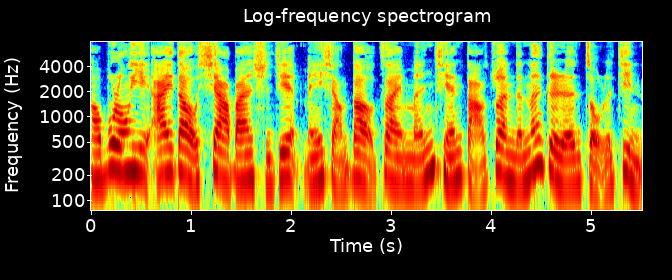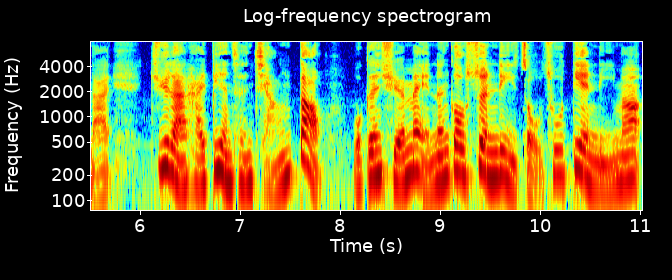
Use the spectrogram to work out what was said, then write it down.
好不容易挨到下班时间，没想到在门前打转的那个人走了进来，居然还变成强盗。我跟学妹能够顺利走出店里吗？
